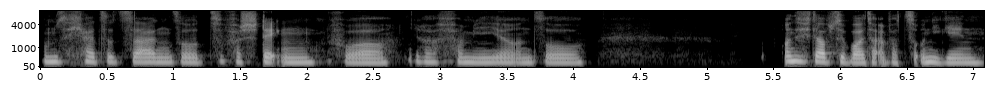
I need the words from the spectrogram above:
um sich halt sozusagen so zu verstecken vor ihrer Familie und so. Und ich glaube, sie wollte einfach zur Uni gehen.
